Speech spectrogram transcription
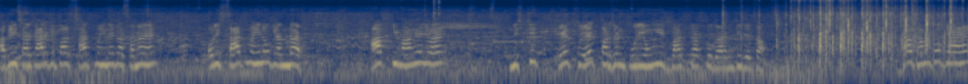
अभी सरकार के पास सात महीने का समय है और इस सात महीनों के अंदर आपकी मांगे जो है निश्चित एक सौ एक परसेंट पूरी होंगी। इस बात की आपको गारंटी देता हूँ। बस हमको क्या है,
